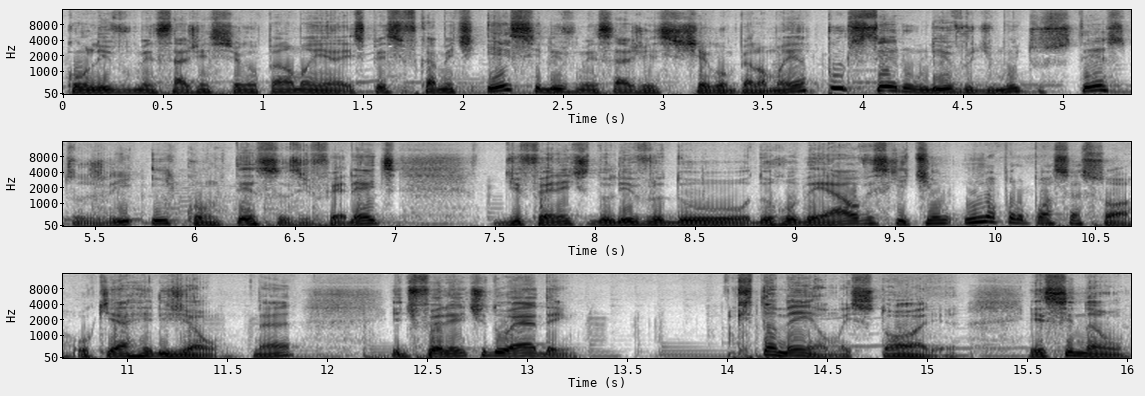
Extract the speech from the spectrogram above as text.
com o livro Mensagens Chegam pela Manhã. Especificamente esse livro Mensagens Chegam pela Manhã, por ser um livro de muitos textos e, e contextos diferentes, diferente do livro do, do Rubem Alves que tinha uma proposta só, o que é a religião, né? E diferente do Éden, que também é uma história. Esse não.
